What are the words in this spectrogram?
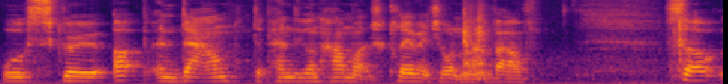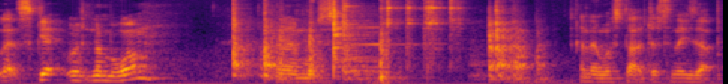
will screw up and down depending on how much clearance you want in that valve. So let's get with number one and then we'll, and then we'll start adjusting these up.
